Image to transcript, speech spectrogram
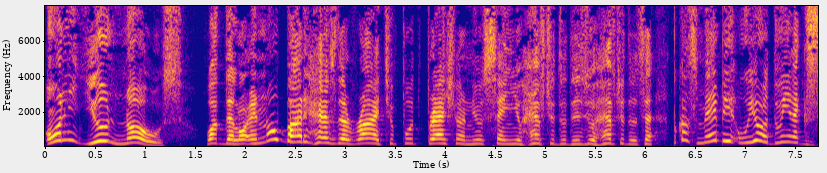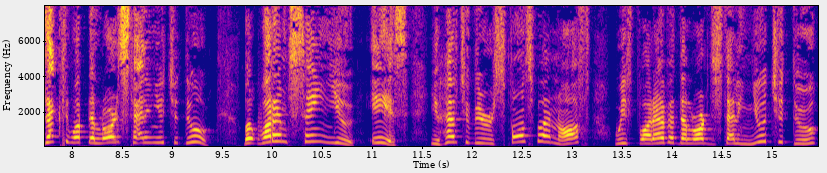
only you knows what the Lord, and nobody has the right to put pressure on you saying you have to do this, you have to do that, because maybe we are doing exactly what the Lord is telling you to do. But what I'm saying you is you have to be responsible enough with whatever the Lord is telling you to do,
